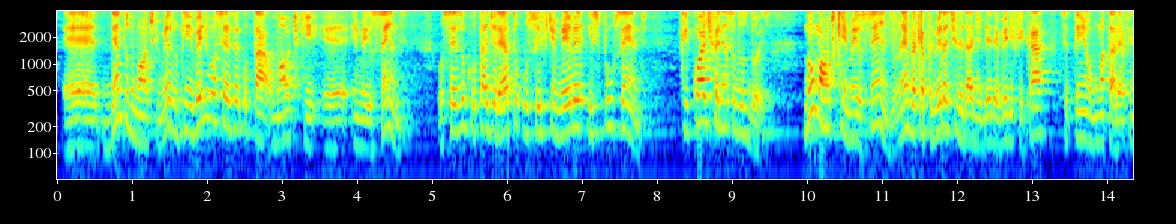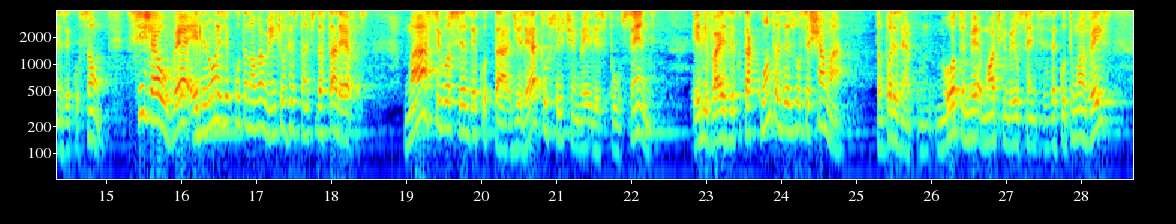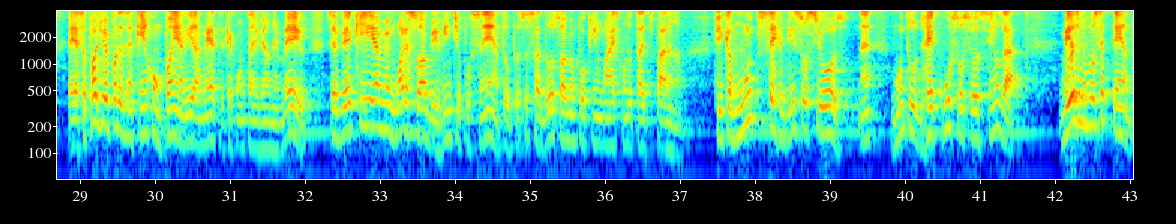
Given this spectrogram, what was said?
é, dentro do Mautic mesmo, que em vez de você executar o Mautic é, email send, você executar direto o Swift Mailer spool send. Que, qual a diferença dos dois? No Mautic Email Send, lembra que a primeira atividade dele é verificar se tem alguma tarefa em execução? Se já houver, ele não executa novamente o restante das tarefas. Mas se você executar direto o Swift Email Spool Send, ele vai executar quantas vezes você chamar. Então, por exemplo, no outro Mautic Email Send você executa uma vez, é, você pode ver, por exemplo, quem acompanha ali a métrica quando está enviando e-mail, você vê que a memória sobe 20%, o processador sobe um pouquinho mais quando está disparando fica muito serviço ocioso, né? muito recurso ocioso sem usar, mesmo você tendo.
